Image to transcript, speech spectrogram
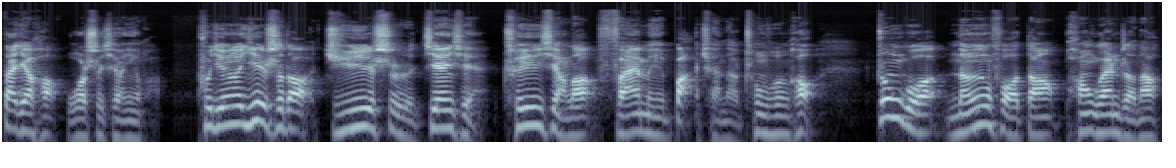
大家好，我是肖英华。普京意识到局势艰险，吹响了反美霸权的冲锋号，中国能否当旁观者呢？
